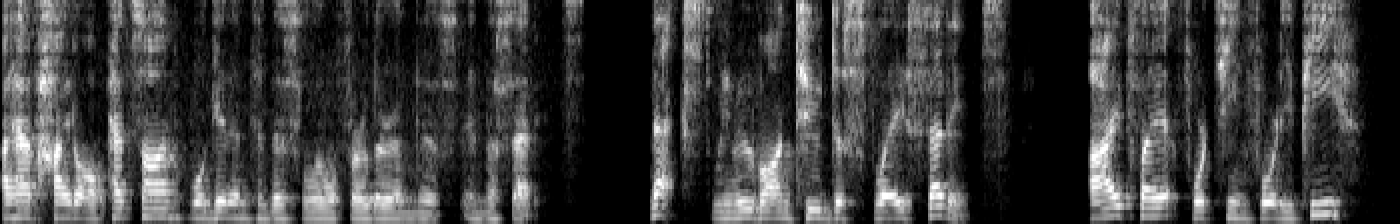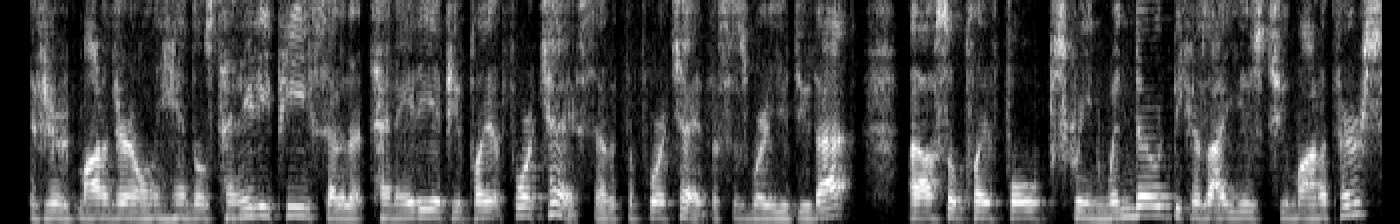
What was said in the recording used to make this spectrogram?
I have hide all pets on. We'll get into this a little further in this in the settings. Next, we move on to display settings. I play at 1440p. If your monitor only handles 1080p, set it at 1080. If you play at 4K, set it to 4K. This is where you do that. I also play full screen windowed because I use two monitors.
